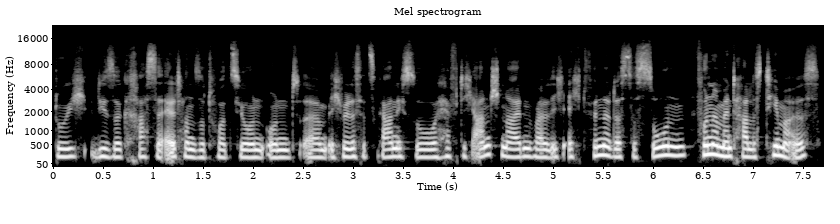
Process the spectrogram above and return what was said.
durch diese krasse Elternsituation. Und ähm, ich will das jetzt gar nicht so heftig anschneiden, weil ich echt finde, dass das so ein fundamentales Thema ist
